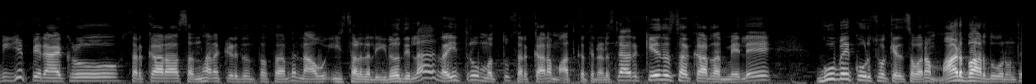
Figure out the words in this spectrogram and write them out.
ಬಿಜೆಪಿ ನಾಯಕರು ಸರ್ಕಾರ ಸಂಧಾನಕ್ಕಿಳಿದಂಥ ಸಮಯ ನಾವು ಈ ಸ್ಥಳದಲ್ಲಿ ಇರೋದಿಲ್ಲ. ರೈತರು ಮತ್ತು ಸರ್ಕಾರ ಮಾತುಕತೆ ನಡೆಸಲಿ, ಆದರೆ ಕೇಂದ್ರ ಸರ್ಕಾರದ ಮೇಲೆ ಗೂಬೆ ಕೂರಿಸುವ ಕೆಲಸವನ್ನು ಮಾಡಬಾರದು ಅನ್ನುವಂಥ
